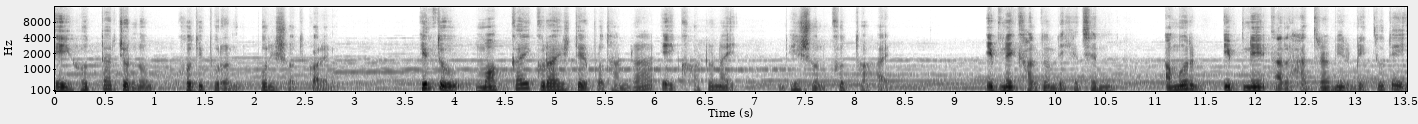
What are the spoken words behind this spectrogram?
এই হত্যার জন্য ক্ষতিপূরণ পরিশোধ করেন। কিন্তু মক্কায় কুরাইশদের প্রধানরা এই ঘটনায় ভীষণ ক্ষুব্ধ হয়। ইবনে খালদুন লিখেছেন, আমর ইবনে আল হাদ্রামির মৃত্যুতেই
